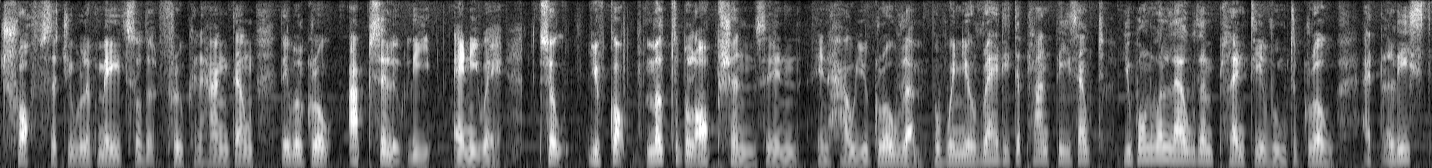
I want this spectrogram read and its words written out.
troughs that you will have made so that fruit can hang down. They will grow absolutely anywhere. So you've got multiple options in, in how you grow them. But when you're ready to plant these out, you want to allow them plenty of room to grow. At least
